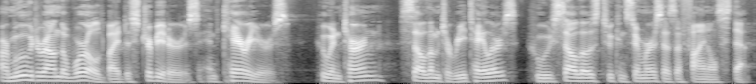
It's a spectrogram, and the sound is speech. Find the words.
are moved around the world by distributors and carriers, who in turn sell them to retailers, who sell those to consumers as a final step.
